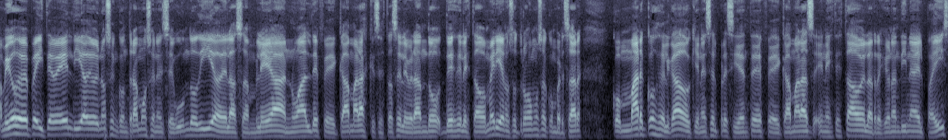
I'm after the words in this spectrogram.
Amigos de BPI TV, el día de hoy nos encontramos en el segundo día de la Asamblea Anual de Fede Cámaras que se está celebrando desde el Estado de Mérida. Nosotros vamos a conversar con Marcos Delgado, quien es el presidente de Fede Cámaras en este estado de la región andina del país,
